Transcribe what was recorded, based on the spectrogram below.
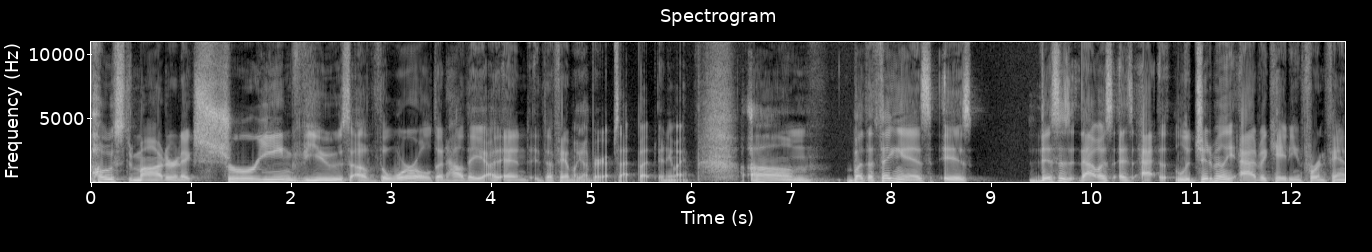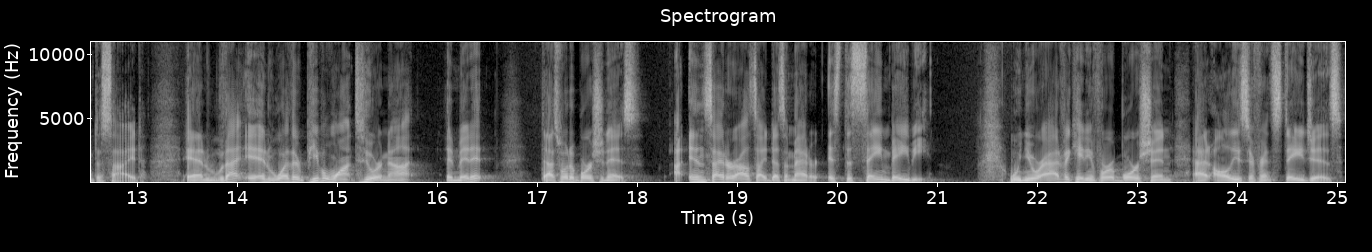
postmodern extreme views of the world and how they and the family got very upset. But anyway, um, but the thing is, is this is that was as legitimately advocating for infanticide, and that and whether people want to or not admit it, that's what abortion is. Uh, inside or outside doesn't matter. It's the same baby. When you are advocating for abortion at all these different stages,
